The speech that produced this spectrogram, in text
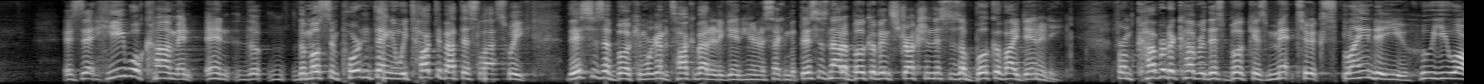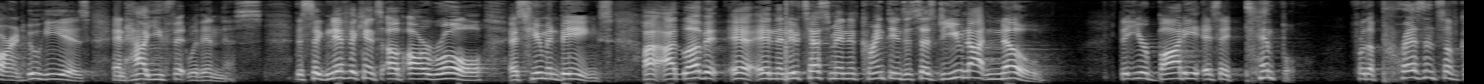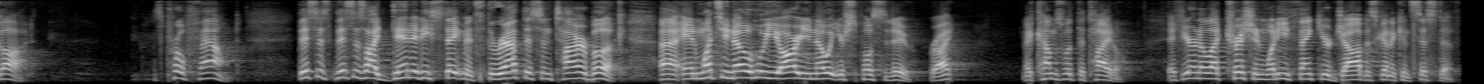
is that he will come and and the the most important thing, and we talked about this last week. This is a book, and we're going to talk about it again here in a second. But this is not a book of instruction. This is a book of identity. From cover to cover, this book is meant to explain to you who you are and who He is and how you fit within this. The significance of our role as human beings. I, love it in the New Testament in Corinthians, it says, Do you not know that your body is a temple for the presence of God? It's profound. This is, this is identity statements throughout this entire book. Uh, and once you know who you are, you know what you're supposed to do, right? It comes with the title. If you're an electrician, what do you think your job is going to consist of?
